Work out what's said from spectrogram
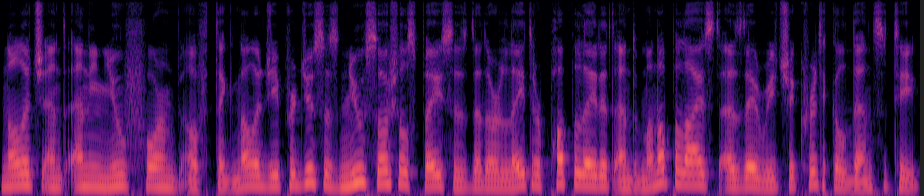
Knowledge and any new form of technology produces new social spaces that are later populated and monopolized as they reach a critical density.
